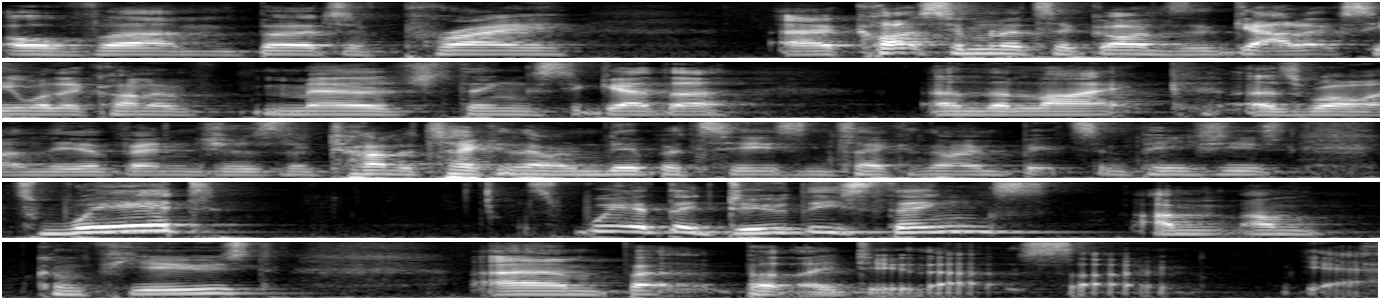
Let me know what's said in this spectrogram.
of um, Birds of Prey, uh, quite similar to Guardians of the Galaxy, where they kind of merge things together and the like as well. And the Avengers, they're kind of taking their own liberties and taking their own bits and pieces. It's weird. It's weird they do these things. I'm I'm confused, um, but but they do that. So yeah,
